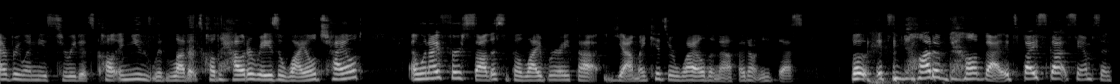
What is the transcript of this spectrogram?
everyone needs to read. It's called, and you would love it. It's called How to Raise a Wild Child. And when I first saw this at the library, I thought, yeah, my kids are wild enough. I don't need this. But it's not about that. It's by Scott Sampson,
